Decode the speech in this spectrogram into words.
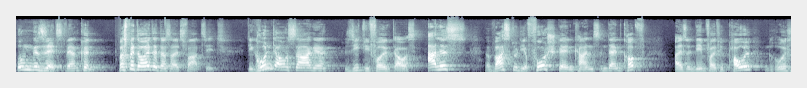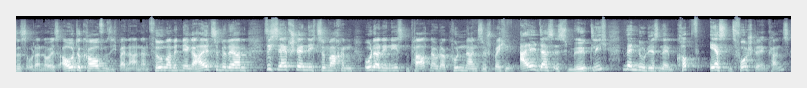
umgesetzt werden können. Was bedeutet das als Fazit? Die Grundaussage sieht wie folgt aus. Alles, was du dir vorstellen kannst in deinem Kopf, also in dem Fall für Paul, ein größeres oder neues Auto kaufen, sich bei einer anderen Firma mit mehr Gehalt zu bewerben, sich selbstständig zu machen oder den nächsten Partner oder Kunden anzusprechen. All das ist möglich, wenn du das in deinem Kopf erstens vorstellen kannst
